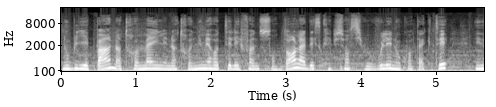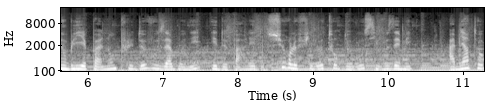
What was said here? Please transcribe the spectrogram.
N'oubliez pas, notre mail et notre numéro de téléphone sont dans la description si vous voulez nous contacter. Et n'oubliez pas non plus de vous abonner et de parler de Sur le fil autour de vous si vous aimez. À bientôt!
